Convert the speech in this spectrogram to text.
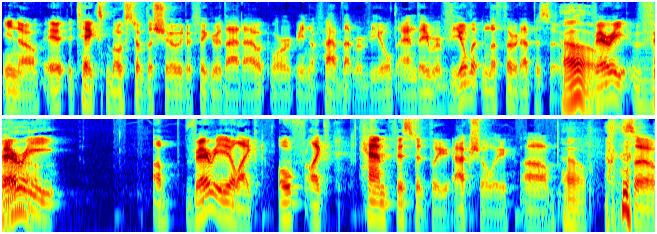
you know, it, it takes most of the show to figure that out or you know have that revealed, and they reveal it in the third episode. Oh. very very, a very like over, like ham fistedly actually. Um, oh, so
